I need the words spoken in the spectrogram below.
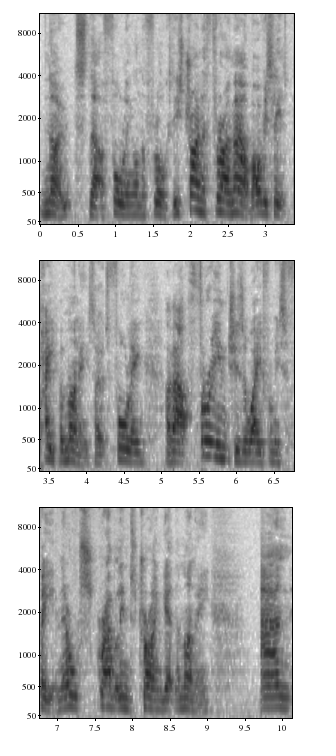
notes that are falling on the floor because he's trying to throw them out but obviously it's paper money so it's falling about three inches away from his feet and they're all scrabbling to try and get the money. And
